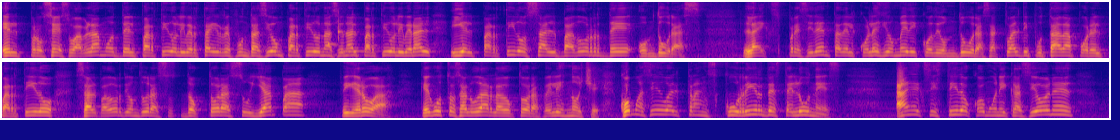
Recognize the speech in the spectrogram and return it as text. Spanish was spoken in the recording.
el proceso. Hablamos del Partido Libertad y Refundación, Partido Nacional, Partido Liberal y el Partido Salvador de Honduras. La expresidenta del Colegio Médico de Honduras, actual diputada por el Partido Salvador de Honduras, doctora Suyapa Figueroa. Qué gusto saludarla, doctora. Feliz noche. ¿Cómo ha sido el transcurrir de este lunes? ¿Han existido comunicaciones?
